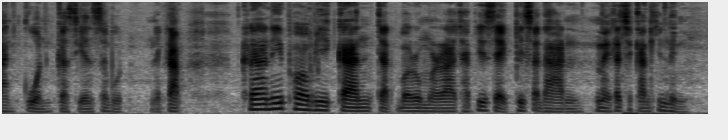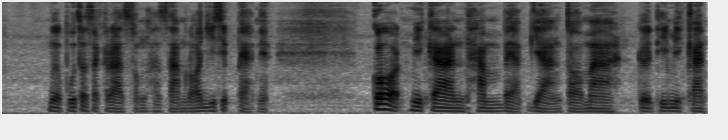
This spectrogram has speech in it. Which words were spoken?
การกวนเกษียณสมุทรนะครับ คราวนี้พอมีการจัดบรมราชาพิเศษพิสดารในรัชกาลที่ 1 เมื่อพุทธศักราช 2328 เนี่ย ก็มีการทำแบบอย่างต่อมา โดยที่มีการ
